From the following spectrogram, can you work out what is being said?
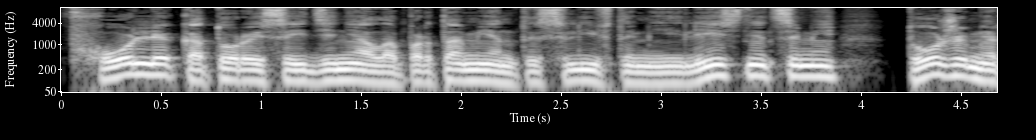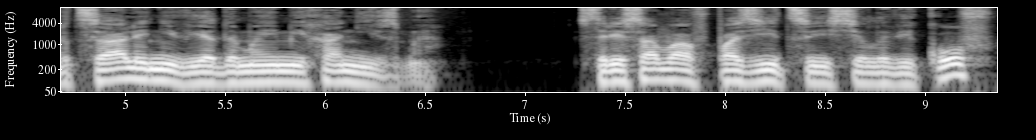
В холле, который соединял апартаменты с лифтами и лестницами, тоже мерцали неведомые механизмы. Срисовав позиции силовиков,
